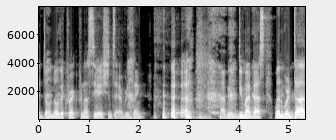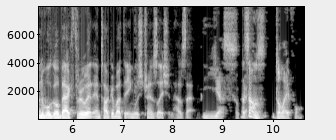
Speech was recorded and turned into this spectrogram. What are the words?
I don't know the correct pronunciation to everything. I'm going to do my best. When we're done, we'll go back through it and talk about the English translation. How's that? Yes, Okay. that sounds delightful.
